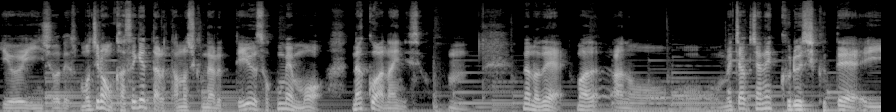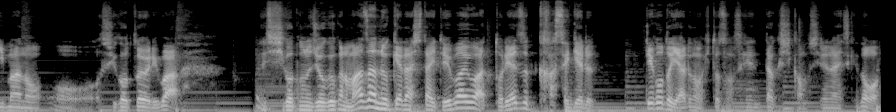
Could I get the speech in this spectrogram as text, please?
いう印象です。もちろん稼げたら楽しくなるっていう側面もなくはないんですよ。うん。なので、まあ、あの、めちゃくちゃね、苦しくて、今の仕事よりは、仕事の状況からまずは抜け出したいという場合は、とりあえず稼げるっていうことをやるのが一つの選択肢かもしれないですけど、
